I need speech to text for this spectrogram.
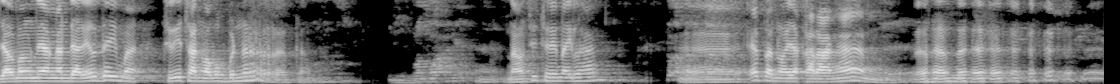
jalma nu neangan dalil deui mah ciri can wabuh bener eta naon sih cirina ilham eh eta nu aya karangan.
